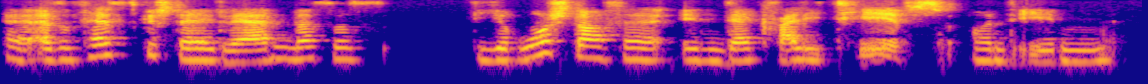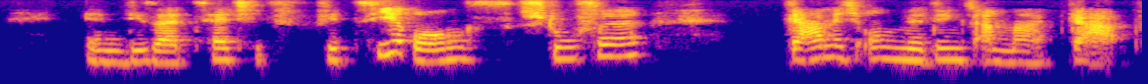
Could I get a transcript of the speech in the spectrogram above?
äh, also festgestellt werden, dass es die Rohstoffe in der Qualität und eben in dieser Zertifizierungsstufe gar nicht unbedingt am Markt gab.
